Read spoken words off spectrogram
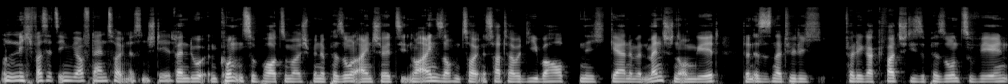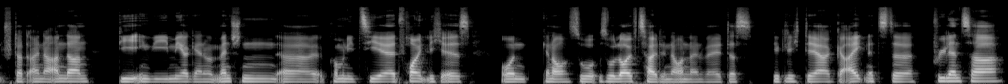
und nicht, was jetzt irgendwie auf deinen Zeugnissen steht. Wenn du im Kundensupport zum Beispiel eine Person einstellst, die nur eins auf dem Zeugnis hat, aber die überhaupt nicht gerne mit Menschen umgeht, dann ist es natürlich völliger Quatsch, diese Person zu wählen, statt einer anderen, die irgendwie mega gerne mit Menschen äh, kommuniziert, freundlich ist. Und genau, so, so läuft's halt in der Online-Welt, dass wirklich der geeignetste Freelancer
